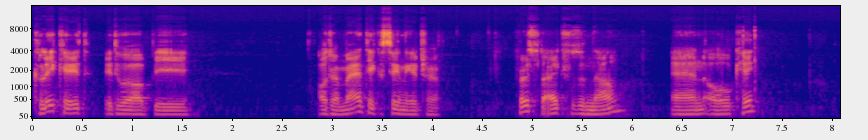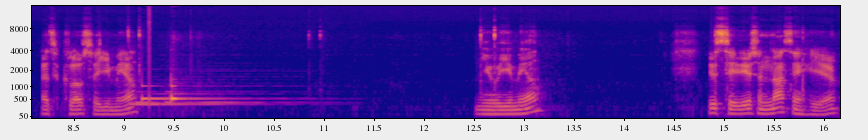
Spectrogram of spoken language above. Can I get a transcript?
click it, it will be automatic signature. First, I choose none and OK. Let's close the email. New email you see there's nothing here.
